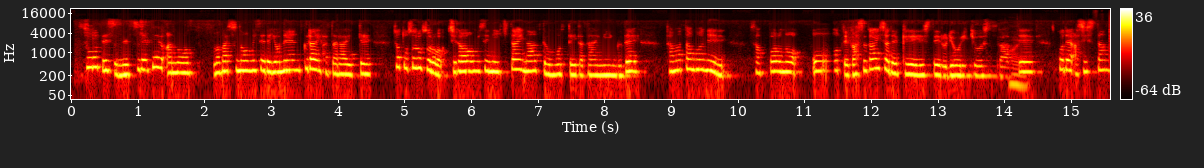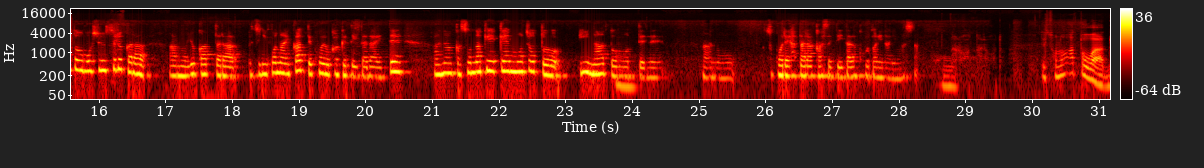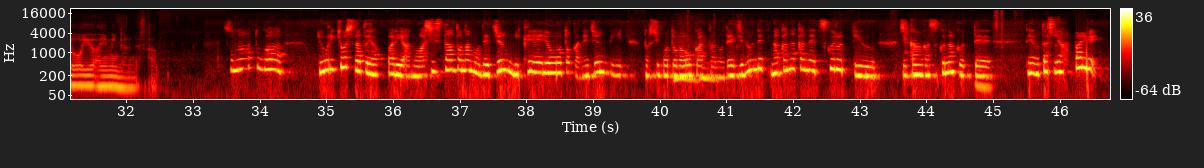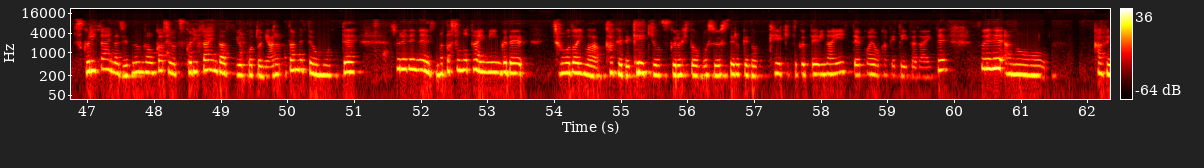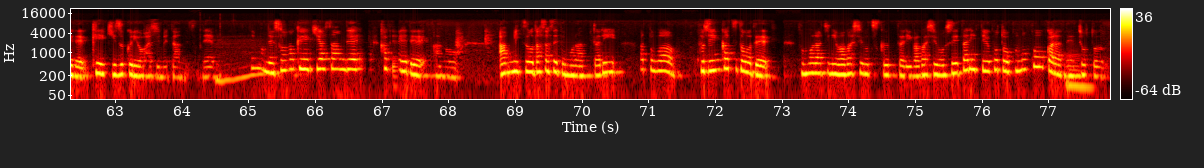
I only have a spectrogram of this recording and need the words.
そうですね。それで、あの、和菓子のお店で4年くらい働いて、ちょっとそろそろ違うお店に行きたいなって思っていたタイミングで、たまたまね、札幌の大手ガス会社で経営している料理教室があって、そこでアシスタントを募集するから、あの、よかったらうちに来ないかって声をかけていただいて、あ、なんかそんな経験もちょっといいなと思ってね、あの、そこで働かせていただくことになりました。なるほどなるほど。でその後はどういう歩みになるんですか？その後は、料理教室だとやっぱりあのアシスタントなので準備計量とかね準備の仕事が多かったので、自分でなかなかね作るっていう時間が少なくってで私やっぱり作りたいんだ自分がお菓子を作りたいんだっていうことに改めて思ってそれでねまたそのタイミングでちょうど今カフェでケーキを作る人を募集してるけどケーキ作っていない？って声をかけていただいてそれであのカフェでケーキ作りを始めたんですね。でもね、そのケーキ屋さんで、カフェで、あの、あんみつを出させてもらったり、あとは、個人活動で友達に和菓子を作ったり、和菓子を教えたりっていうことを、この頃からね、うんちょっと、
